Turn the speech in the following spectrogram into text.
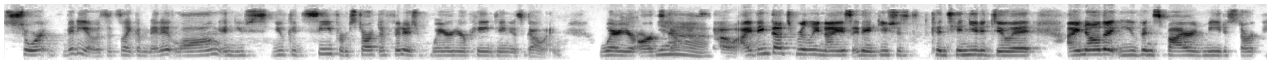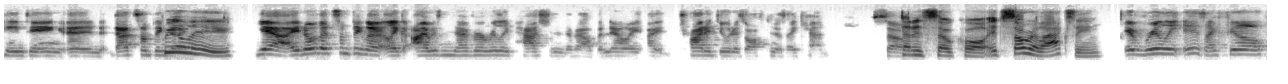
short videos. It's like a minute long and you you could see from start to finish where your painting is going where your art's yeah. going so i think that's really nice. I think you should continue to do it. I know that you've inspired me to start painting and that's something really? That, yeah i know that's something that like i was never really passionate about but now I, I try to do it as often as i can. So that is so cool. It's so relaxing it really is. I feel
